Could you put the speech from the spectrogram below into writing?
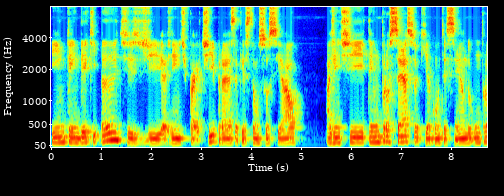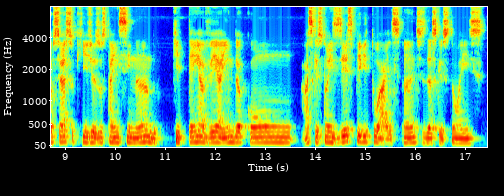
e entender que antes de a gente partir para essa questão social, a gente tem um processo aqui acontecendo, um processo que Jesus está ensinando que tem a ver ainda com as questões espirituais antes das questões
